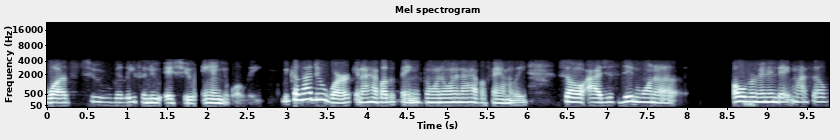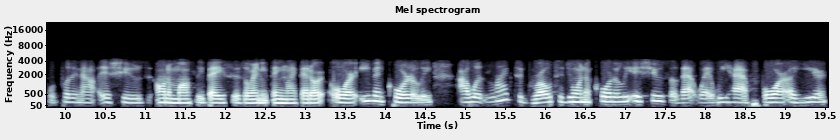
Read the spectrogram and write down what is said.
was to release a new issue annually because I do work and I have other things going on and I have a family. So I just didn't want to over inundate myself with putting out issues on a monthly basis or anything like that or or even quarterly. I would like to grow to doing a quarterly issue so that way we have four a year.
